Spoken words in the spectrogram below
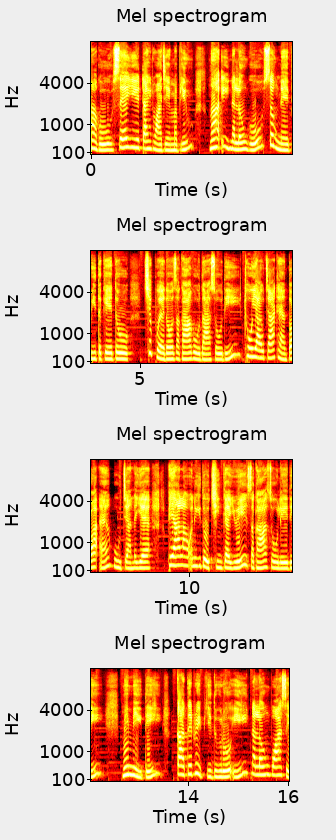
ါကိုဆဲရည်တိုင်းထွာခြင်းမပြုငါဤနှလုံးကိုစုပ်နေပြီးတကယ်တော့ချစ်ဖွယ်သောစကားကိုသာဆိုသည် ထိုယောက်ျားထံသွားအံဟူကြံလျက်ဖះလောင်အနီးသို့ချင်းကပ်၍စကားဆိုလေသည်မိမိသည် ကာသရိပြည်သူတို့ဤနှလုံးပွားစေ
